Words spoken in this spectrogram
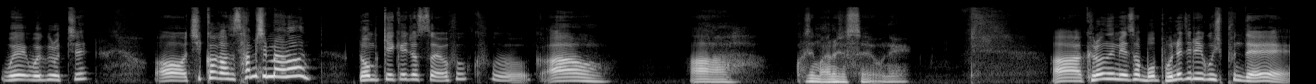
왜, 왜 그렇지? 어, 치과 가서 30만원? 넘게 깨졌어요. 훅훅. 아우. 아, 고생 많으셨어요, 오늘. 아, 그런 의미에서 뭐 보내드리고 싶은데,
